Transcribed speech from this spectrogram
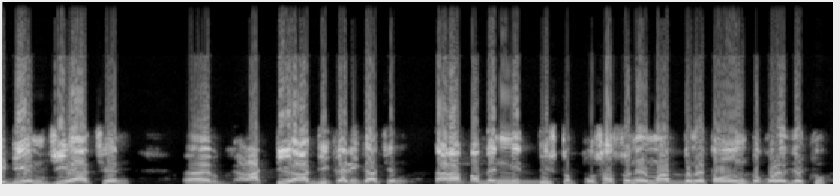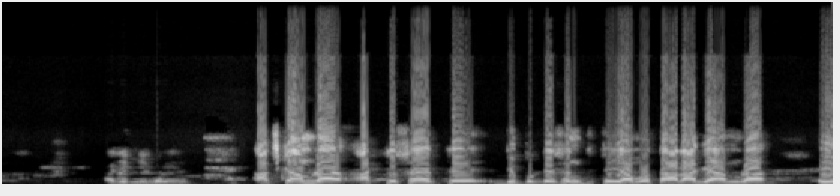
ADM ji আছেন আরটিও আধিকারিক আছেন তারা তাদের নির্দিষ্ট প্রশাসনের মাধ্যমে তদন্ত করে দেখুক। আজকে আজকে আমরা আরটিও সাহেবকে ডেপুটেশন দিতে যাব তার আগে আমরা এই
